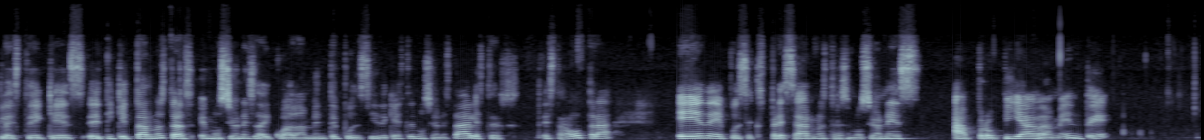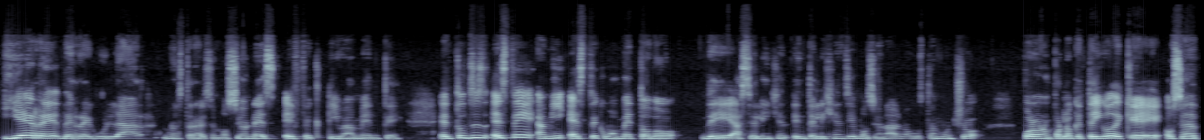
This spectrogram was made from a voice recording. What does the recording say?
este, que es etiquetar nuestras emociones adecuadamente, pues decir de que esta emoción es tal, esta, esta otra. E de pues expresar nuestras emociones apropiadamente y R de regular nuestras emociones efectivamente. Entonces, este, a mí, este como método de hacia la inteligencia emocional me gusta mucho, por, por lo que te digo de que, o sea,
